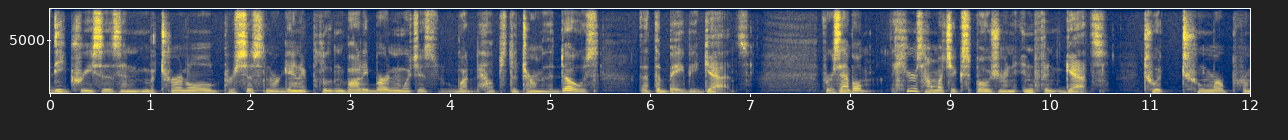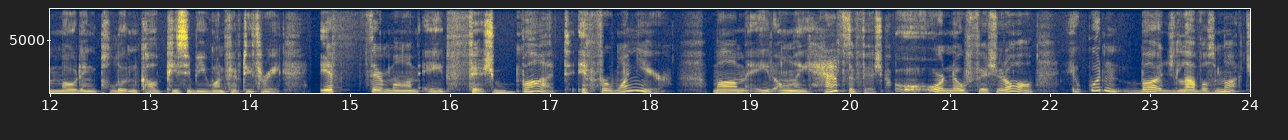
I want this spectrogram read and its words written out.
decreases in maternal persistent organic pollutant body burden, which is what helps determine the dose that the baby gets. For example, here's how much exposure an infant gets to a tumor-promoting pollutant called PCB153 if their mom ate fish. But if for one year mom ate only half the fish, or no fish at all, it wouldn't budge levels much.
